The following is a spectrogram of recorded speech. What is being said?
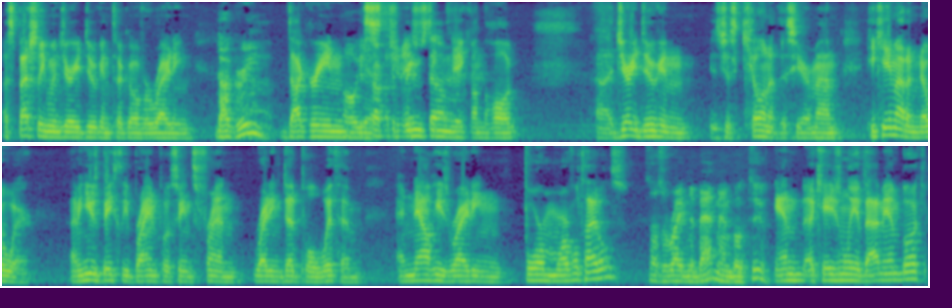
especially when Gerry Duggan took over writing. Doc Green. Doc Green Oh, is yeah. such an Green's interesting dumb. take on the Hulk. Uh, Gerry Duggan is just killing it this year, man. He came out of nowhere. I mean, he was basically Brian Posehn's friend writing Deadpool with him, and now he's writing four Marvel titles He's also writing the Batman book too. and occasionally a Batman book. I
